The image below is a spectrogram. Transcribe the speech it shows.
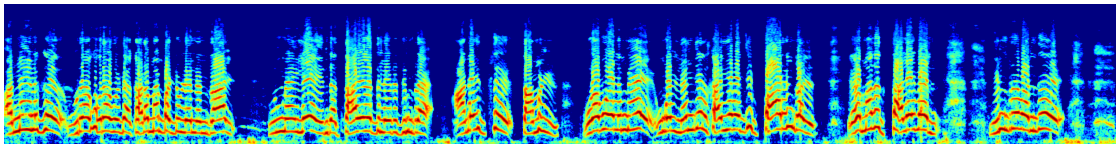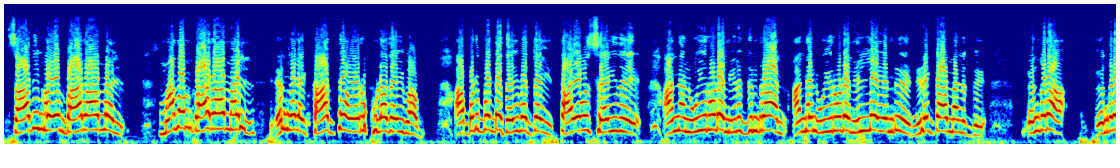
அன்னையனுக்கு உற உறவிட கடமைப்பட்டுள்ளேன் என்றால் உண்மையிலே இந்த தாயகத்தில் இருக்கின்ற அனைத்து தமிழ் உறவுகளுமே உங்கள் நெஞ்சில் கையை வச்சு பாருங்கள். எமது தலைவன் இன்று வந்து சாதி மயம் பாராமல் மதம் பாராமல் எங்களை காத்த ஒரு குலதெய்வம். அப்படிப்பட்ட தெய்வத்தை தயவு செய்து அண்ணன் உயிருடன் இருக்கின்றான் அண்ணன் உயிருடன் இல்லை என்று நினைக்காமலுக்கு. எங்கட எங்கட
